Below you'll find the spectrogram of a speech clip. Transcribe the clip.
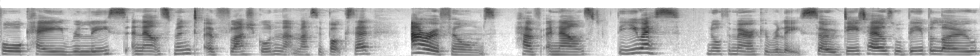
4K release announcement of Flash Gordon, that massive box set. Arrow Films have announced the US North America release. So details will be below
